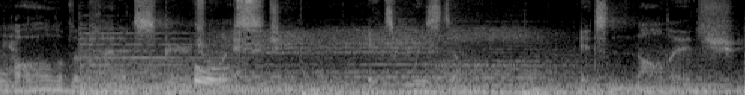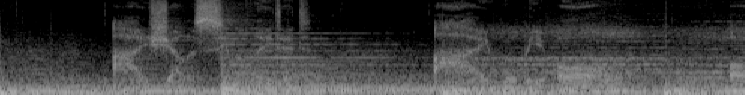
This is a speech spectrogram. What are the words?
Yeah. All of the planet's spiritual Fools. energy, its wisdom, its knowledge, I shall assimilate it. I will be all. All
